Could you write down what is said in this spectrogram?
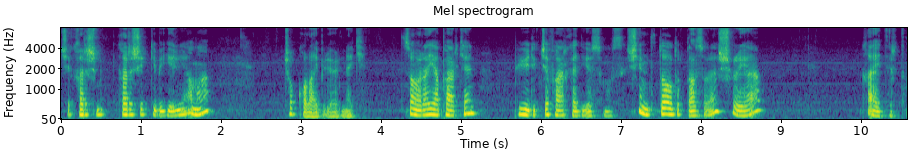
Şey karışık, karışık gibi geliyor ama çok kolay bir örnek. Sonra yaparken büyüdükçe fark ediyorsunuz. Şimdi dolduktan sonra şuraya kaydırdım.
